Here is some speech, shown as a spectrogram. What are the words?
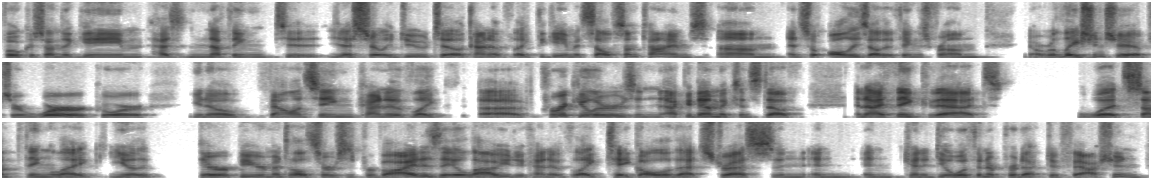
focus on the game has nothing to necessarily do to kind of like the game itself sometimes. Um, and so all these other things from, you know, relationships or work or, you know, balancing kind of like uh, curriculars and academics and stuff. And I think that what something like, you know, therapy or mental health services provide is they allow you to kind of like take all of that stress and and and kind of deal with in a productive fashion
